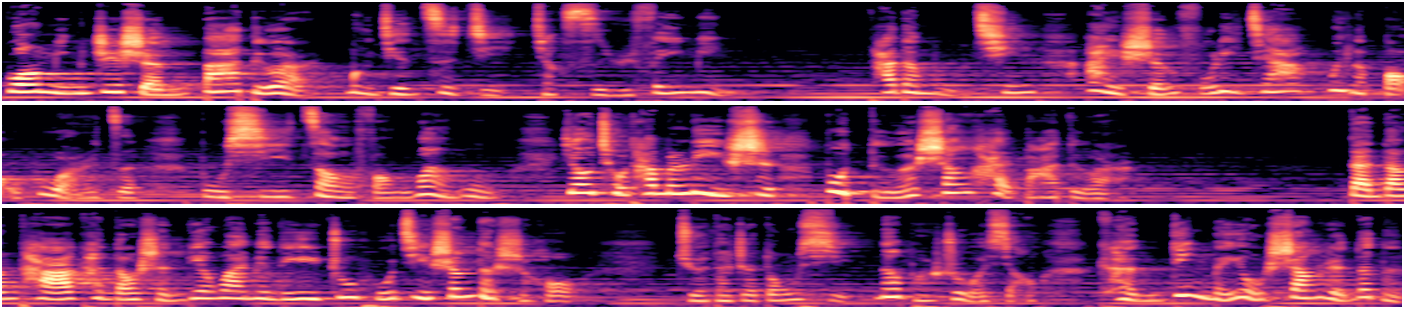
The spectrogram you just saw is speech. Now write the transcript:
光明之神巴德尔梦见自己将死于非命，他的母亲爱神弗利嘉为了保护儿子，不惜造访万物，要求他们立誓不得伤害巴德尔。但当他看到神殿外面的一株胡寄生的时候，觉得这东西那么弱小，肯定没有伤人的能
